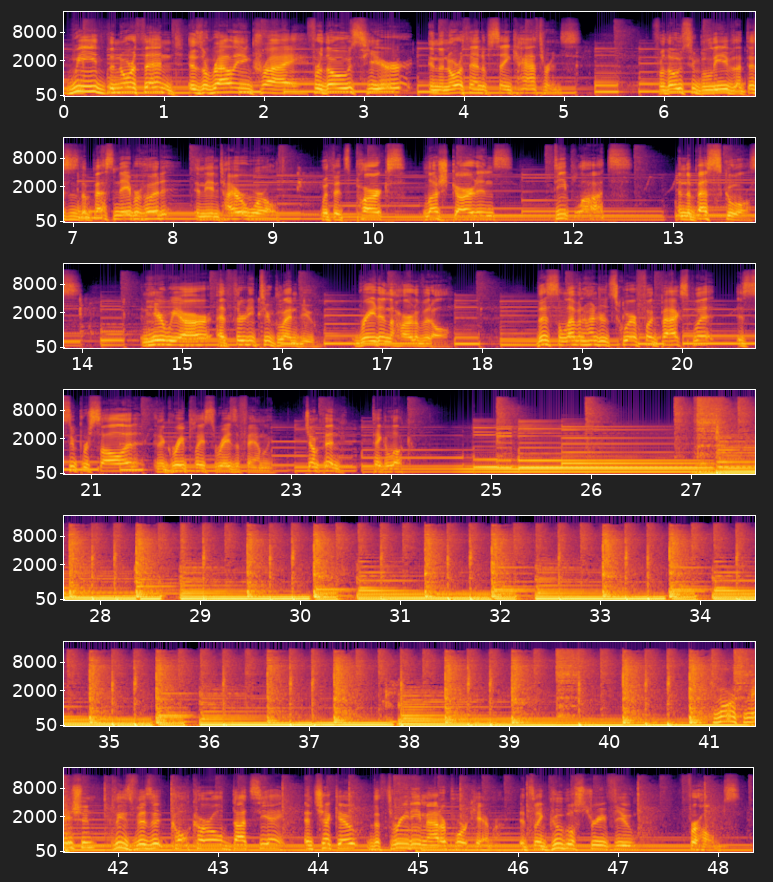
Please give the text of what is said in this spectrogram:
We the North End is a rallying cry for those here in the North End of St. Catharines. For those who believe that this is the best neighborhood in the entire world, with its parks, lush gardens, deep lots, and the best schools. And here we are at 32 Glenview, right in the heart of it all. This 1,100 square foot backsplit is super solid and a great place to raise a family. Jump in, take a look. For more information, please visit callkarl.ca and check out the 3D Matterport camera. It's like Google Street View for homes.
